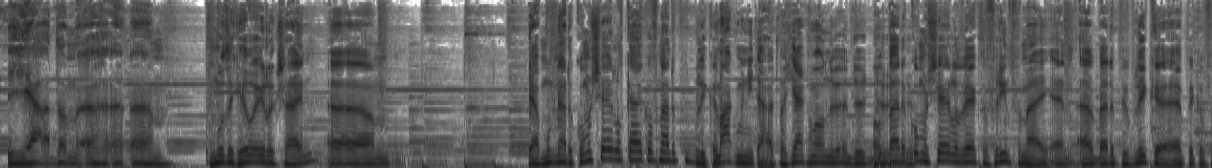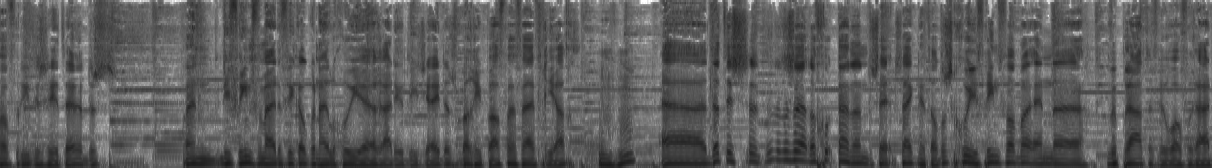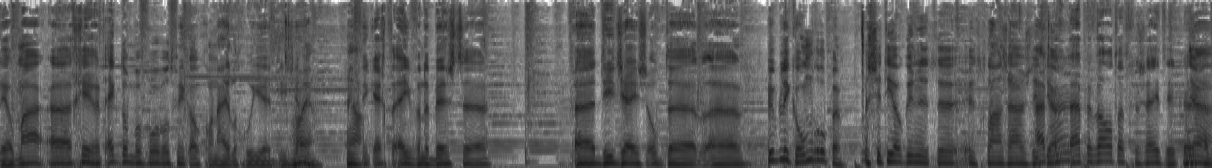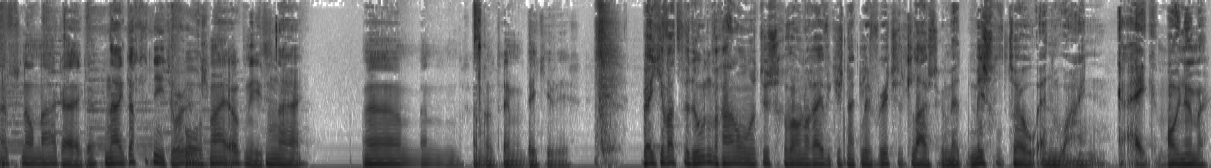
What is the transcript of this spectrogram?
Ja, dan eh, eh, ehm, moet ik heel eerlijk zijn. Ehm, ja, moet ik naar de commerciële of kijken of naar de publieke? Maakt me niet uit. Wat jij gewoon de... de, de Want bij de commerciële werkt een vriend van mij. En eh, bij de publieke heb ik een favoriete zitten. Dus, en die vriend van mij, dat vind ik ook een hele goede radio-dj. Dat is Barry Paf bij 538. Mhm. Eh, dat is, eh, dat is eh, goed, nou, dan zei, zei ik net al, dat is een goede vriend van me. En eh, we praten veel over radio. Maar eh, Gerard Ekdom bijvoorbeeld vind ik ook gewoon een hele goede DJ. Oh ja. ja. Vind ik echt een van de beste eh, DJ's op de eh, publieke omroepen. Zit hij ook in het, eh, in het glazen huis dit Hij jaar? heeft, hij heeft er wel altijd gezeten. Ik eh, Ja. kan even snel nakijken. Nou, ik dacht het niet hoor. Volgens mij ook niet. Nee. Ehm, dan gaan we meteen een beetje weg. Weet je wat we doen? We gaan ondertussen gewoon nog eventjes naar Cliff Richard luisteren met Mistletoe and Wine. Kijk, mooi nummer.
